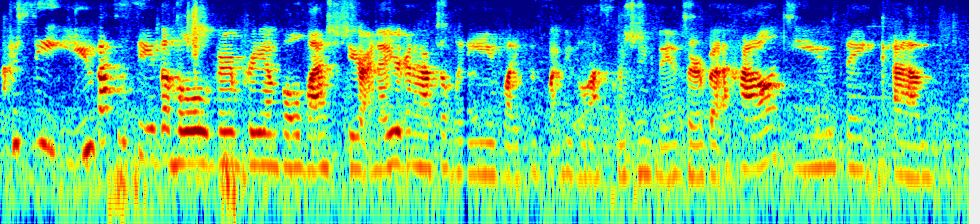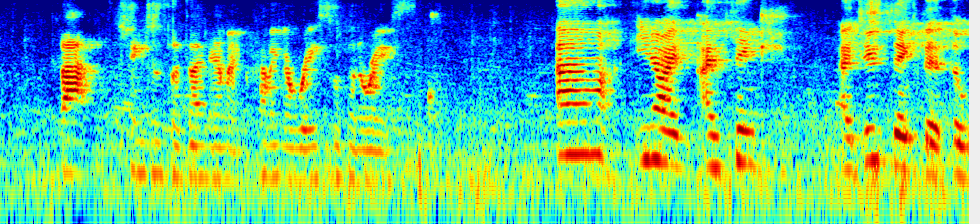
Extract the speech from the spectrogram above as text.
Kristi, you got to see the whole Grand Prix unfold last year. I know you're going to have to leave. Like this might be the last question you can answer, but how do you think um, that changes the dynamic having a race within a race? Um, you know, I, I think I do think that the,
